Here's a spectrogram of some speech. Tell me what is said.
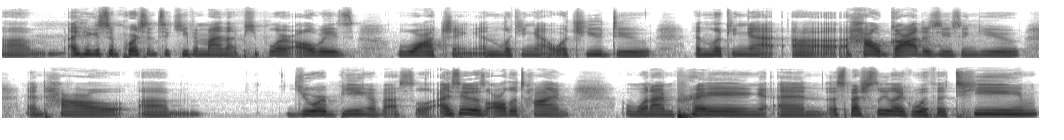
Um, I think it's important to keep in mind that people are always watching and looking at what you do and looking at uh, how God is using you and how um, you're being a vessel. I say this all the time when I'm praying and especially like with a team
